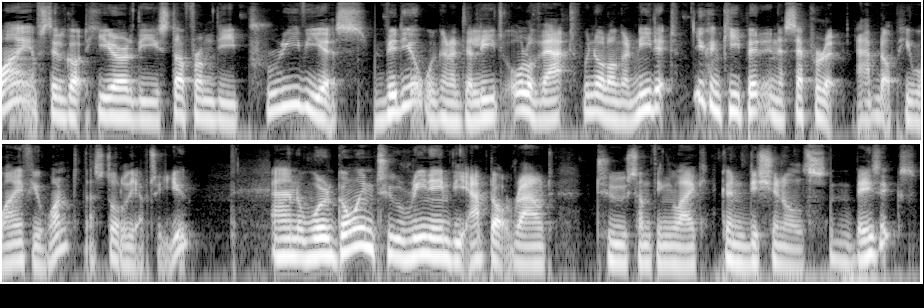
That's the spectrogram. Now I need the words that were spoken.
I've still got here the stuff from the previous video. We're going to delete all of that. We no longer need it. You can keep it in a separate app.py if you want. That's totally up to you. And we're going to rename the app.route to something like conditionals basics.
